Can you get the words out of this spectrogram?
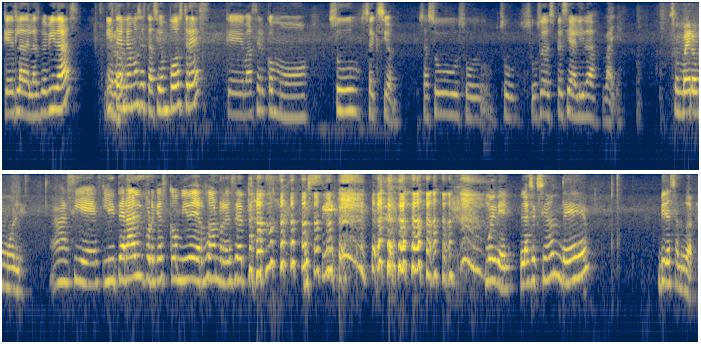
que es la de las bebidas, y tenemos estación postres, que va a ser como su sección, o sea, su su su, su, especialidad, vaya. Su mero mole. Así es, literal, porque es comida y son recetas. Pues sí. Muy bien, la sección de vida saludable.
